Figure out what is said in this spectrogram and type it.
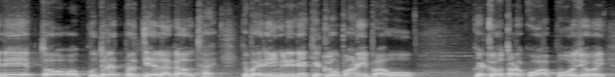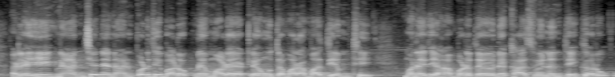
એને એક તો કુદરત પ્રત્યે લગાવ થાય કે ભાઈ રીંગણીને કેટલું પાણી પાવું કેટલો તડકો આપવો જોઈએ? એટલે એ જ્ઞાન છે ને નાનપણથી બાળકને મળે એટલે હું તમારા માધ્યમથી મને જે સાંભળતા એને ખાસ વિનંતી કરું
